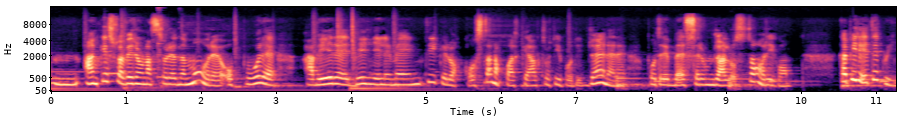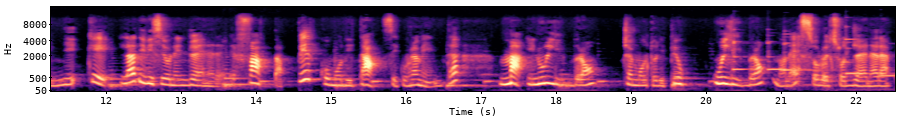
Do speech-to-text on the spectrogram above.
mm, anch'esso avere una storia d'amore oppure avere degli elementi che lo accostano a qualche altro tipo di genere, potrebbe essere un giallo storico. Capirete quindi che la divisione in genere è fatta per comodità sicuramente, ma in un libro c'è molto di più. Un libro non è solo il suo genere.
